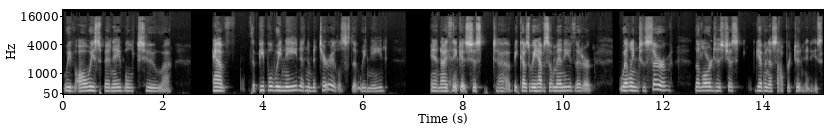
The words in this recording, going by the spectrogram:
we've always been able to uh, have the people we need and the materials that we need. And I think it's just uh, because we have so many that are willing to serve, the Lord has just given us opportunities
